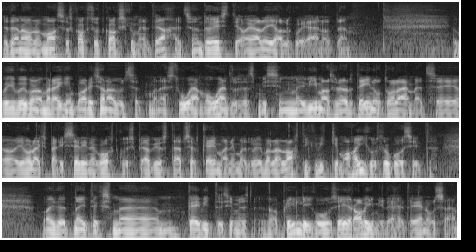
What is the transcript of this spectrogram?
ja täna oleme aastas kaks tuhat kakskümmend jah, et see on tõesti ajale jalgu jäänud või võib-olla ma räägin paari sõnaga lihtsalt mõnest uuema uuendusest, mis siin me viimasel ajal teinud oleme, et see ei oleks päris selline koht, kus peab just täpselt käima niimoodi võib-olla lahti klikkima haiguslugusid. vaid et näiteks me käivitasime aprillikuus e-ravimilehe teenuse,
